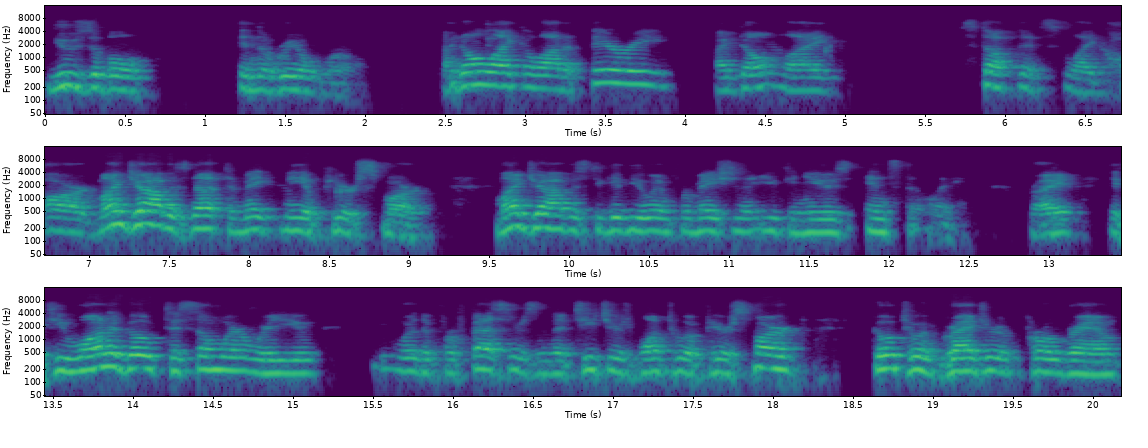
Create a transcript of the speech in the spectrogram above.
usable in the real world. I don't like a lot of theory. I don't like stuff that's like hard. My job is not to make me appear smart. My job is to give you information that you can use instantly, right? If you want to go to somewhere where you where the professors and the teachers want to appear smart, go to a graduate program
